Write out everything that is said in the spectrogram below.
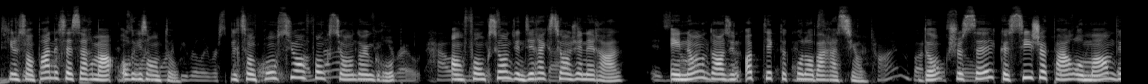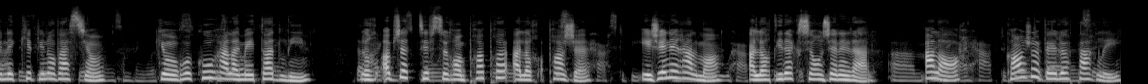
qui ne sont pas nécessairement horizontaux. Ils sont conçus en fonction d'un groupe, en fonction d'une direction générale, et non dans une optique de collaboration. Donc, je sais que si je parle aux membres d'une équipe d'innovation qui ont recours à la méthode Lean, leurs objectifs seront propres à leur projet et généralement à leur direction générale. Alors, quand je vais leur parler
